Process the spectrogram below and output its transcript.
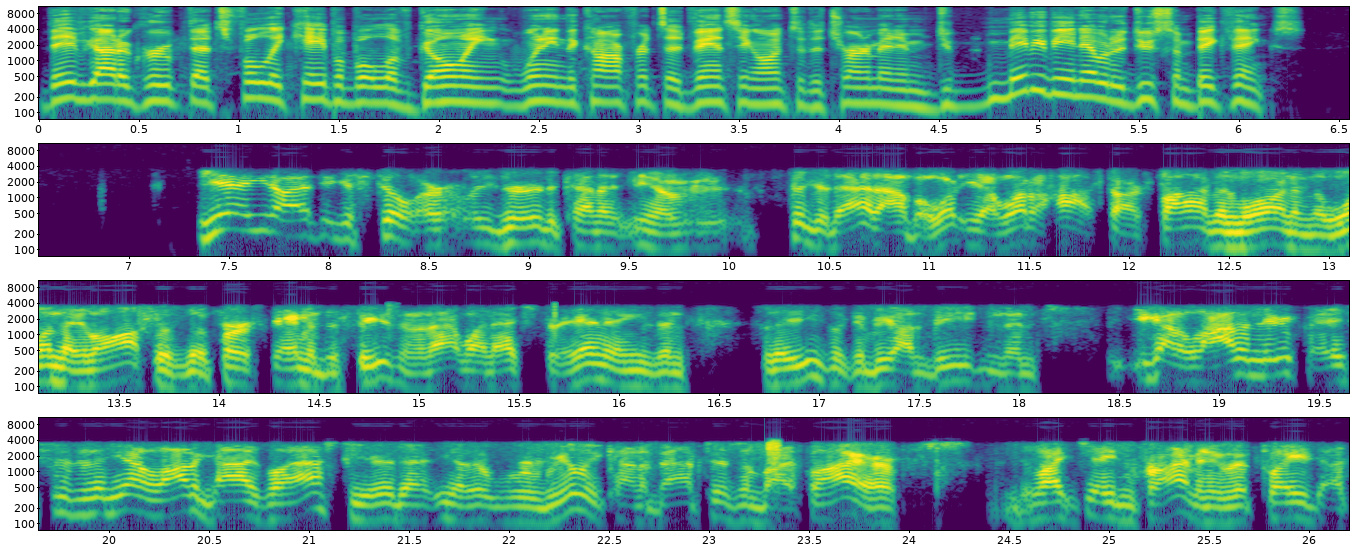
they've got a group that's fully capable of going, winning the conference, advancing on to the tournament, and do, maybe being able to do some big things. Yeah, you know, I think it's still early, Drew, to kind of you know figure that out. But what, you know, what a hot start, five and one, and the one they lost was the first game of the season, and that went extra innings, and so they easily could be unbeaten. And you got a lot of new faces, and then you had a lot of guys last year that you know that were really kind of baptism by fire, like Jaden Fryman, who had played a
